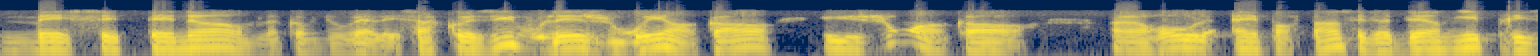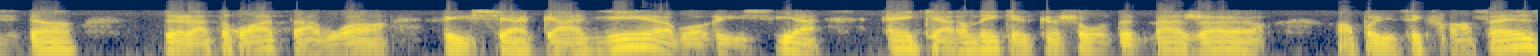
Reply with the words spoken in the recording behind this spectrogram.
mais c'est énorme comme nouvelle. Et Sarkozy voulait jouer encore et joue encore un rôle important. C'est le dernier président de la droite à avoir réussi à gagner, à avoir réussi à incarner quelque chose de majeur en politique française.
